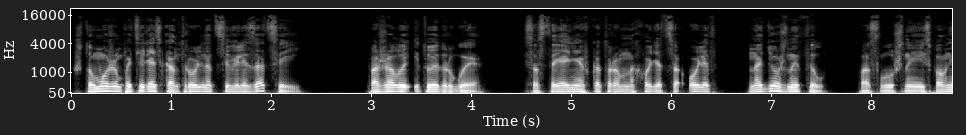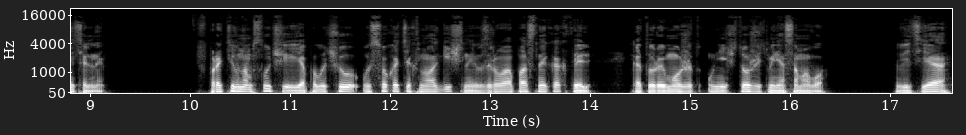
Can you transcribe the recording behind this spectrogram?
что можем потерять контроль над цивилизацией? Пожалуй, и то, и другое. Состояние, в котором находится Олит, надежный тыл, послушный и исполнительный. В противном случае я получу высокотехнологичный взрывоопасный коктейль, который может уничтожить меня самого. Ведь я,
